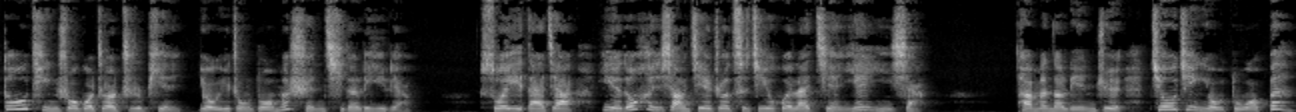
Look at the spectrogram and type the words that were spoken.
都听说过这织品有一种多么神奇的力量。所以大家也都很想借这次机会来检验一下，他们的邻居究竟有多笨，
